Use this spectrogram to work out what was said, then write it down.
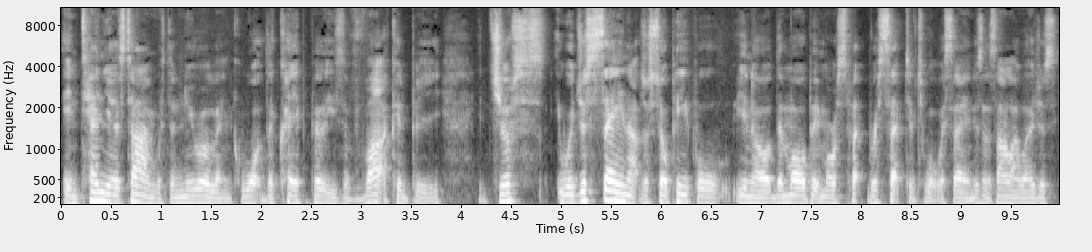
in ten years' time with the Neuralink, what the capabilities of that could be. Just we're just saying that just so people, you know, they're more a bit more receptive to what we're saying. It doesn't sound like we're just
